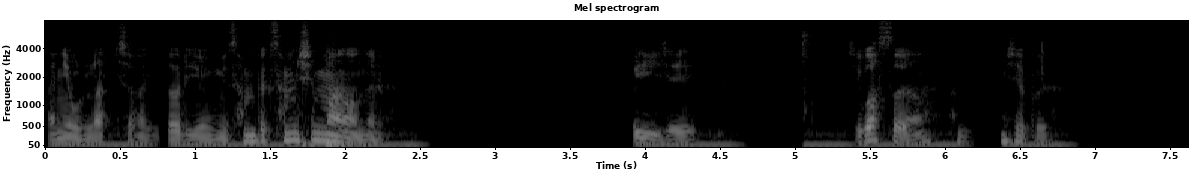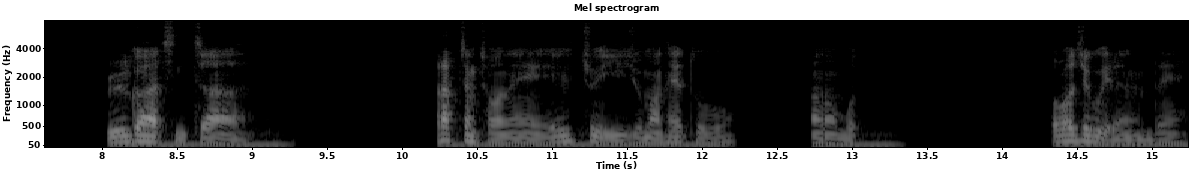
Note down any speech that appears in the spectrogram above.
많이 올랐죠. 이더리움이 330만 원을 거의 이제 찍었어요. 330을. 불과 진짜 하락장 전에 1주 2주만 해도 만원 뭐 떨어지고 이랬는데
